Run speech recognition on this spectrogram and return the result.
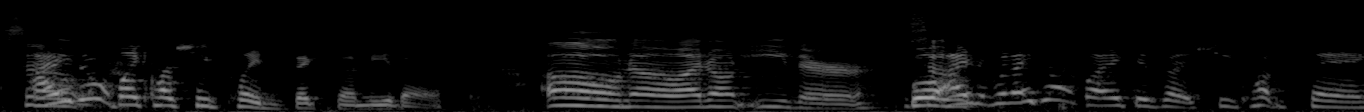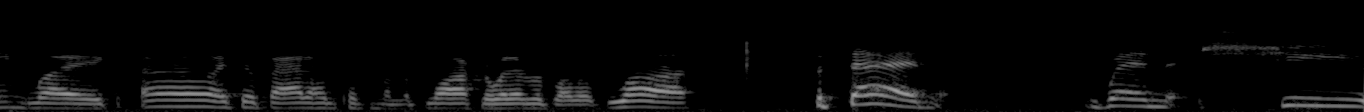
so i don't like how she played victim either oh no i don't either well so, I, what i don't like is that she kept saying like oh i feel bad i had to put him on the block or whatever blah blah blah but then when she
